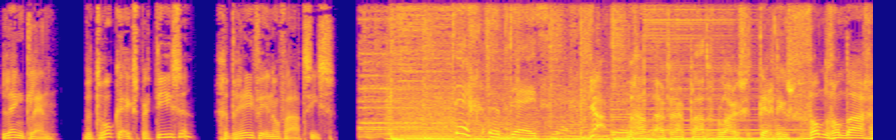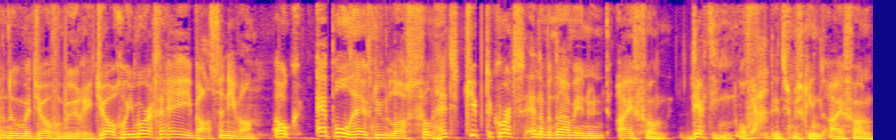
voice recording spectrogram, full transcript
Lenklen, betrokken expertise, gedreven innovaties. Tech Update. Ja, we gaan uiteraard praten over belangrijkste technieuws van vandaag. En dat doen we met Joe van Buurik. Joe, goedemorgen. Hey Bas en Iwan. Ook Apple heeft nu last van het chiptekort. En dan met name in hun iPhone 13. Of Ja. dit is misschien iPhone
